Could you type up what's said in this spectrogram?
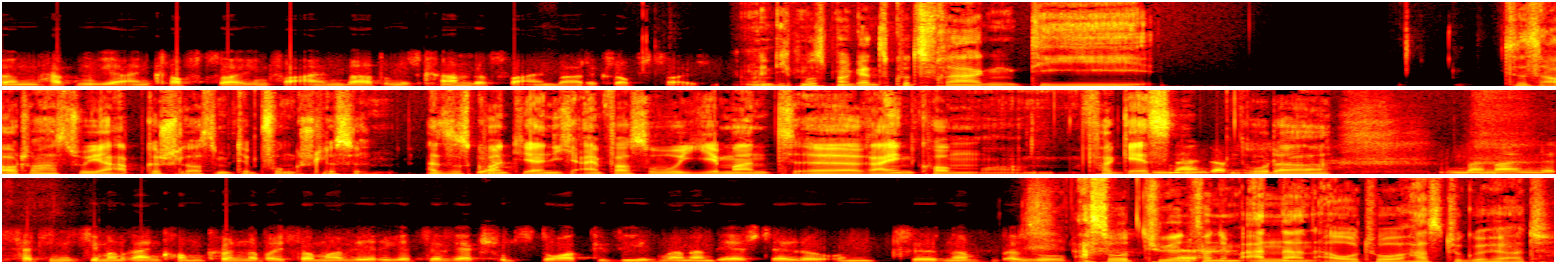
Dann hatten wir ein Klopfzeichen vereinbart und es kam das vereinbarte Klopfzeichen. Und ich muss mal ganz kurz fragen, die das Auto hast du ja abgeschlossen mit dem Funkschlüssel. Also es Ja. konnte ja nicht einfach so jemand äh, reinkommen. Vergessen Nein, das- oder Nein, nein, es hätte nicht jemand reinkommen können, aber ich sag mal, wäre jetzt der Werkschutz dort gewesen an der Stelle und äh, ne, also ach so Türen Äh. von dem anderen Auto hast du gehört.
